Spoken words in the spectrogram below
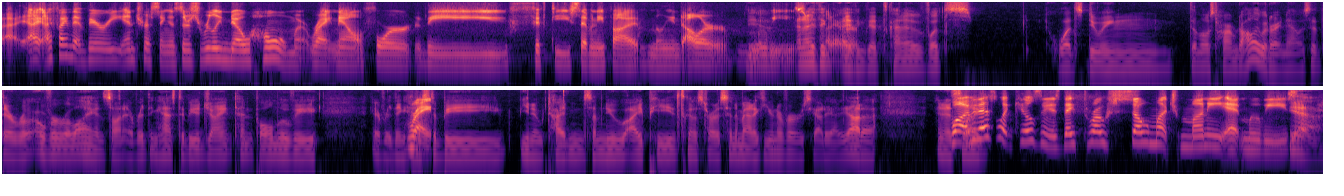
I, I find that very interesting is there's really no home right now for the 50 75 million dollar Yeah. movies And I think I think that's kind of what's what's doing the most harm to Hollywood right now is that their over reliance on everything has to be a giant tentpole movie. Everything has Right. to be, you know, tied into some new IP that's going to start a cinematic universe, yada yada yada. And it's well, like, I mean, that's what kills me is they throw so much money at movies yeah,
